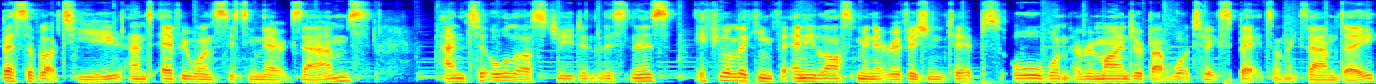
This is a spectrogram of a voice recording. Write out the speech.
best of luck to you and everyone sitting their exams. And to all our student listeners, if you're looking for any last minute revision tips or want a reminder about what to expect on exam day,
